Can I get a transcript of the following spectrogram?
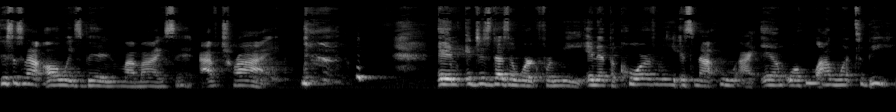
This has not always been my mindset. I've tried. and it just doesn't work for me. And at the core of me, it's not who I am or who I want to be.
